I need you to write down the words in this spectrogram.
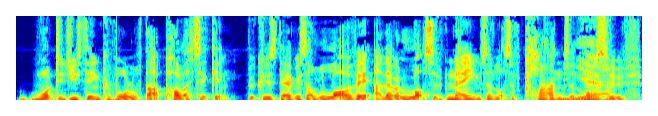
what did you think of all of that politicking? Because there is a lot of it, and there are lots of names and lots of clans and lots of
